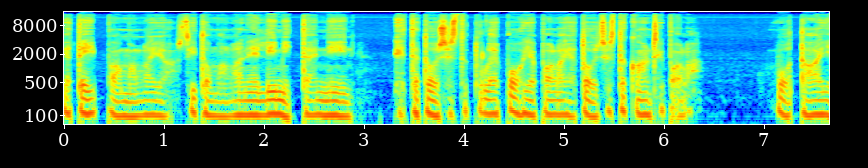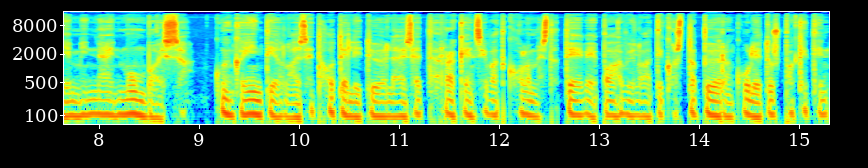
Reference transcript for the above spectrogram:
ja teippaamalla ja sitomalla ne limittäin niin, että toisesta tulee pohjapala ja toisesta kansipala. Vuotta aiemmin näin Mumbaissa, kuinka intialaiset hotellityöläiset rakensivat kolmesta TV-pahvilaatikosta pyörän kuljetuspaketin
